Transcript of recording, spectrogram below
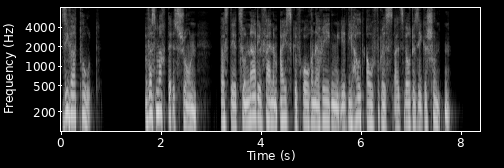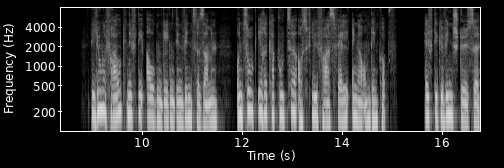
Sie war tot. Was machte es schon, dass der zu nadelfeinem Eis gefrorene Regen ihr die Haut aufriss, als würde sie geschunden? Die junge Frau kniff die Augen gegen den Wind zusammen und zog ihre Kapuze aus Vielfraßfell enger um den Kopf. Heftige Windstöße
